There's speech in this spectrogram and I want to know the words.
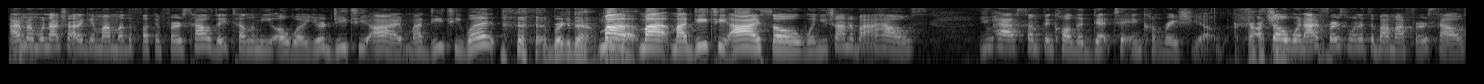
I mm-hmm. remember when I tried to get my motherfucking first house, they telling me, oh, well, your DTI. My DT what? Break it down. Break it my down. my my DTI. So when you're trying to buy a house, you have something called a debt to income ratio. I got So you. when I first wanted to buy my first house,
